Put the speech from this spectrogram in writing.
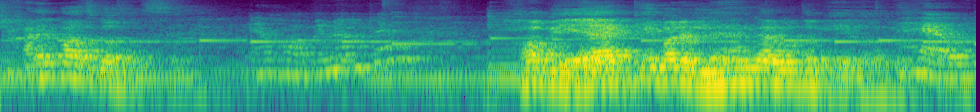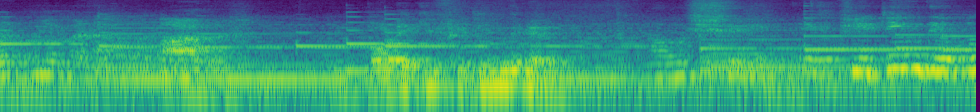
সাড়ে পাঁচ গজ আছে। হবে না ওটা? হবে একেবারে লেহেঙ্গার মতো ঘিরে হবে। হ্যাঁ ওরকমই বানাবো আর বডি কি ফিটিং দিবেন? অবশ্যই। এই ফিটিং দেবো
